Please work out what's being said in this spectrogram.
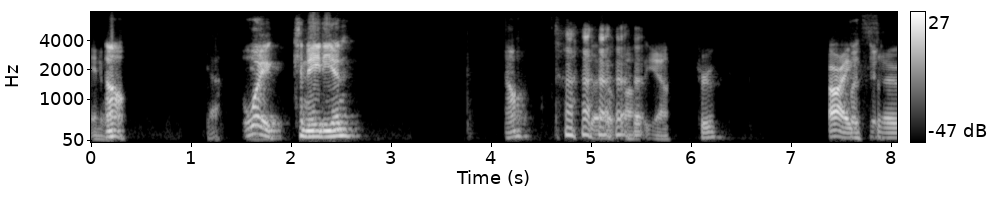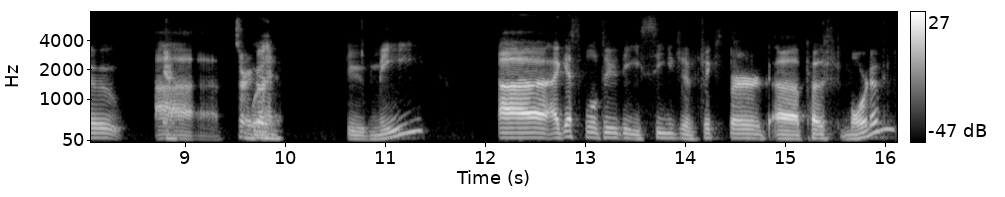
anyway, Oh. Yeah. Boy, Canadian. No. So, uh, yeah, true. All right, so yeah. uh, Sorry, go ahead. to me. Uh, I guess we'll do the Siege of Vicksburg uh, post mortem,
